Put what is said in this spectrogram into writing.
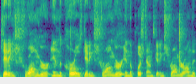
getting stronger in the curls, getting stronger in the pushdowns, getting stronger on the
